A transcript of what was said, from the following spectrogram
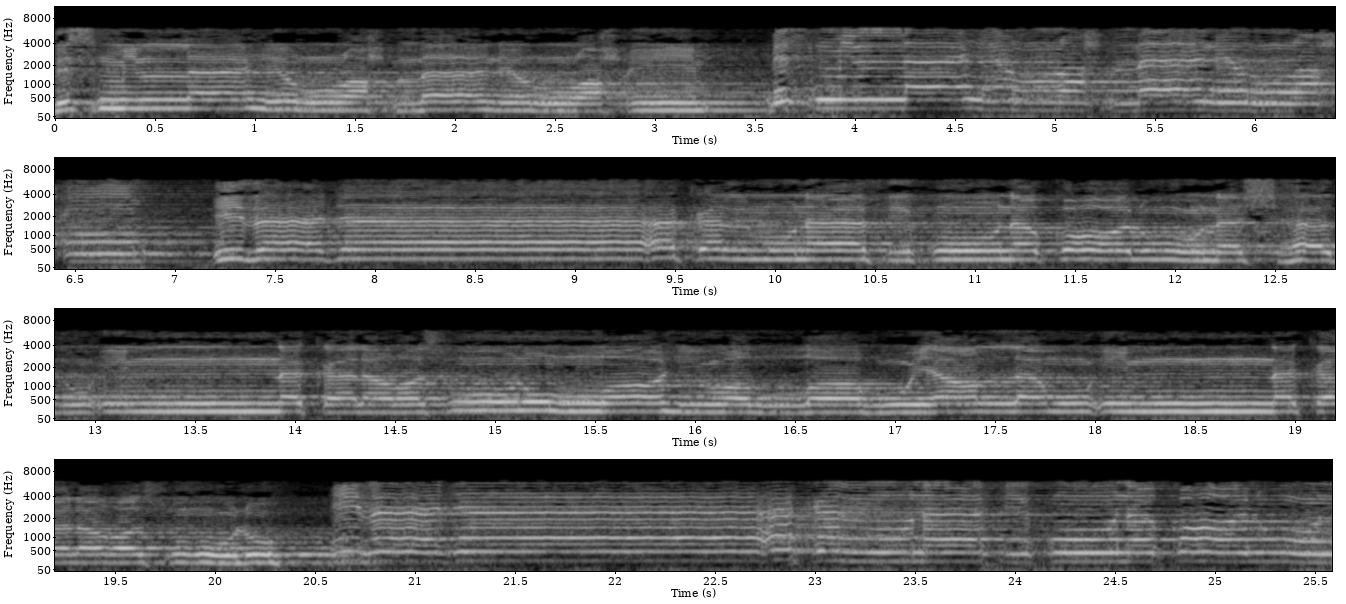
بسم الله الرحمن الرحيم. بسم الله الرحمن الرحيم. إذا جاءك المنافقون قالوا نشهد إنك لرسول الله والله يعلم إنك لرسوله. إذا جاءك المنافقون قالوا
